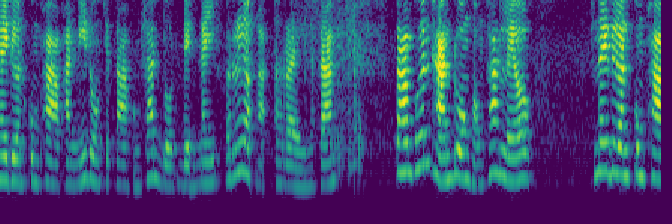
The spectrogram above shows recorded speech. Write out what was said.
ในเดือนกุมภาพันธ์นี้ดวงชะตาของท่านโดดเด่นในเรื่องอะไรนะคะ ตามพื้นฐานดวงของท่านแล้ว ในเดือนกุมภา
